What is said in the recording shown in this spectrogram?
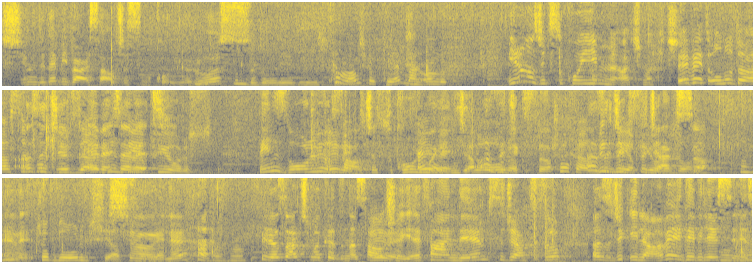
Şimdi de biber salçasını koyuyoruz. Bunu da doğrayabiliriz. Tamam çok iyi. Ben onu da Birazcık su koyayım mı açmak için? Evet onu da aslında Azıcık, çok güzel. evet, Biz de evet. yapıyoruz. Beni zorluyor Evet. salça su koymayınca. Doğru. Azıcık su. Çok az. Biz de Azıcık yapıyoruz sıcak onu. su. Evet. Çok doğru bir şey aslında. Şöyle. heh. Biraz açmak adına salçayı efendim sıcak su azıcık ilave edebilirsiniz.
